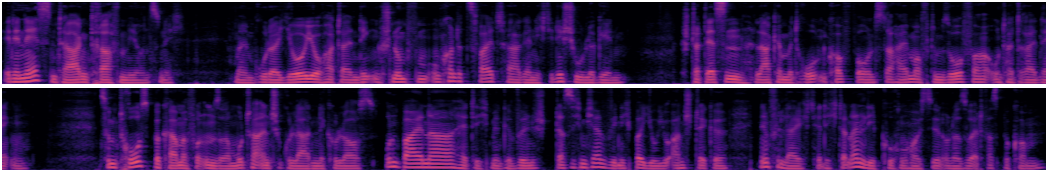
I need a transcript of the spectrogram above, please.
In den nächsten Tagen trafen wir uns nicht. Mein Bruder Jojo hatte einen linken Schnupfen und konnte zwei Tage nicht in die Schule gehen. Stattdessen lag er mit rotem Kopf bei uns daheim auf dem Sofa unter drei Decken. Zum Trost bekam er von unserer Mutter einen Schokoladen-Nikolaus und beinahe hätte ich mir gewünscht, dass ich mich ein wenig bei Jojo anstecke, denn vielleicht hätte ich dann ein Lebkuchenhäuschen oder so etwas bekommen.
